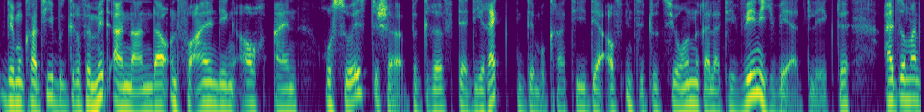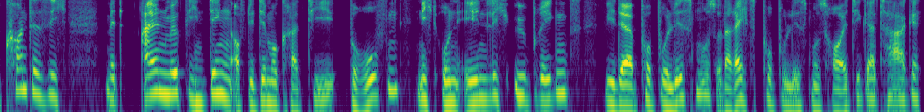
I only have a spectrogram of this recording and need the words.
Demokratiebegriffe miteinander und vor allen Dingen auch ein rousseauistischer Begriff der direkten Demokratie, der auf Institutionen relativ wenig Wert legte. Also man konnte sich mit allen möglichen Dingen auf die Demokratie berufen, nicht unähnlich übrigens wie der Populismus oder Rechtspopulismus heutiger Tage,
